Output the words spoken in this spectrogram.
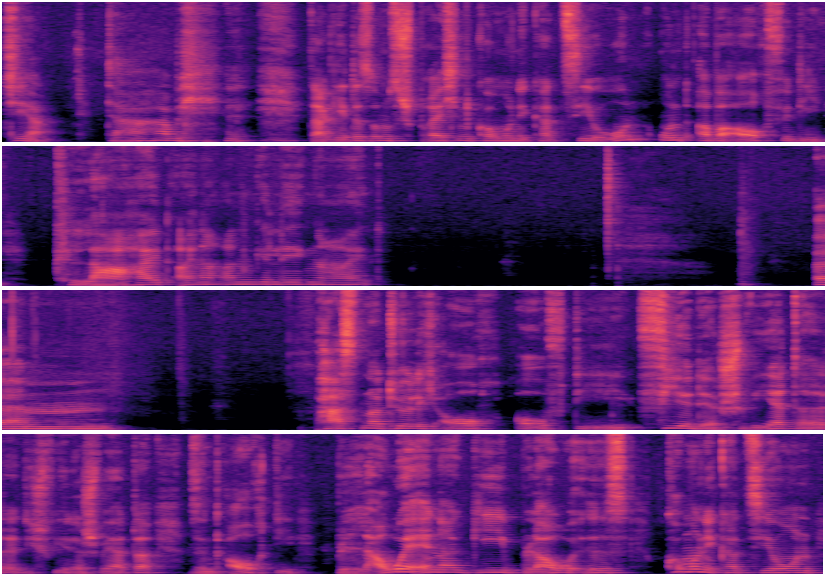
Tja, da habe ich, da geht es ums Sprechen, Kommunikation und aber auch für die Klarheit einer Angelegenheit. Ähm, passt natürlich auch auf die vier der Schwerter. Die vier der Schwerter sind auch die blaue Energie. Blau ist Kommunikation,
